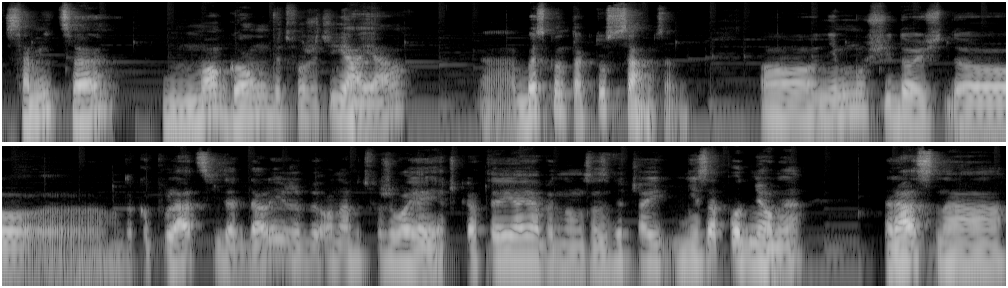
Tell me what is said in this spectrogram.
samice mogą wytworzyć jaja e, bez kontaktu z samcem. O, nie musi dojść do, e, do kopulacji i tak dalej, żeby ona wytworzyła jajeczka. Te jaja będą zazwyczaj niezapłodnione. Raz na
